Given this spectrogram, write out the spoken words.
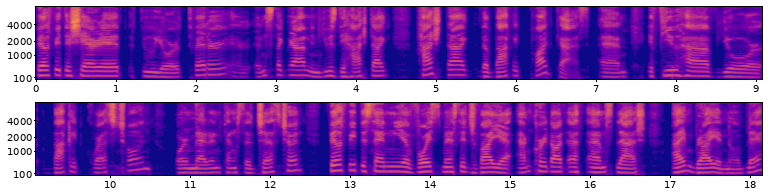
feel free to share it to your Twitter or Instagram and use the hashtag hashtag the Bakit Podcast. And if you have your Bakit question or meron kang suggestion, feel free to send me a voice message via anchor.fm slash I'm Brian Noble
